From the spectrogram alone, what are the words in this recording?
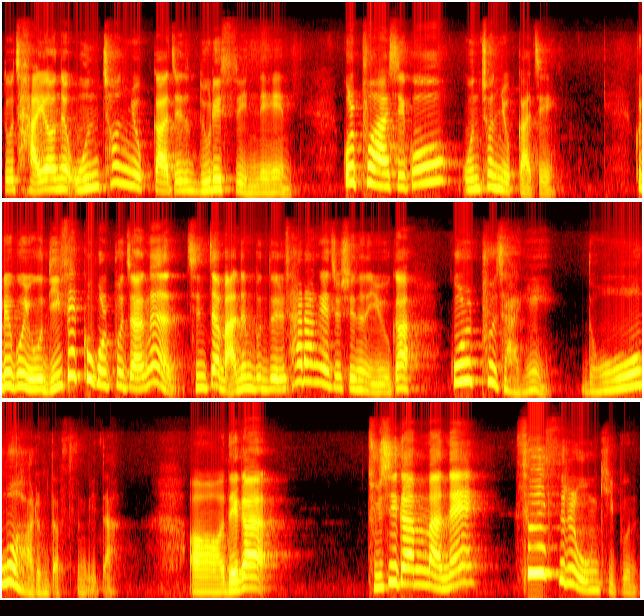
또 자연의 온천욕까지 누릴 수 있는 골프 하시고 온천욕까지 그리고 요 니세코 골프장은 진짜 많은 분들이 사랑해 주시는 이유가 골프장이 너무 아름답습니다. 어, 내가 두 시간 만에 스위스를 온 기분.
